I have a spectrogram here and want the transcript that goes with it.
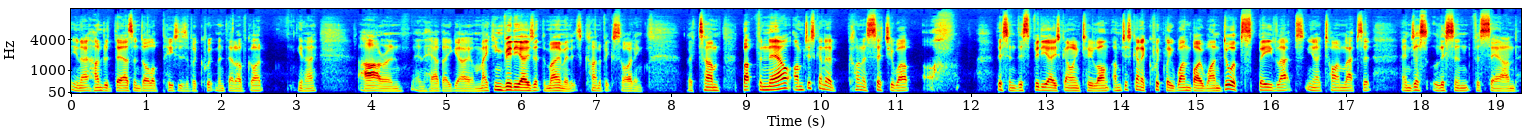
you know, $100,000 pieces of equipment that I've got, you know, are and, and how they go. I'm making videos at the moment. It's kind of exciting. But, um, but for now, I'm just going to kind of set you up. Oh, listen, this video is going too long. I'm just going to quickly, one by one, do a speed lapse, you know, time lapse it, and just listen for sound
